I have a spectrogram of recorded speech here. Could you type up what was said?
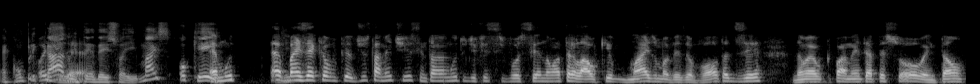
É complicado é. entender isso aí. Mas, ok. É muito, é, mas é que eu, justamente isso, então é muito difícil você não atrelar. O que, mais uma vez, eu volto a dizer, não é o equipamento, é a pessoa. Então,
